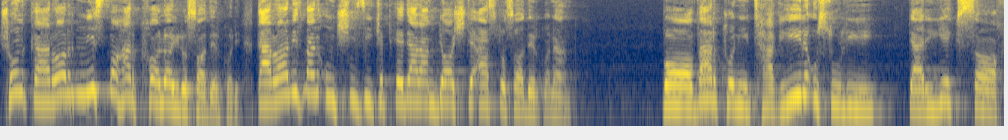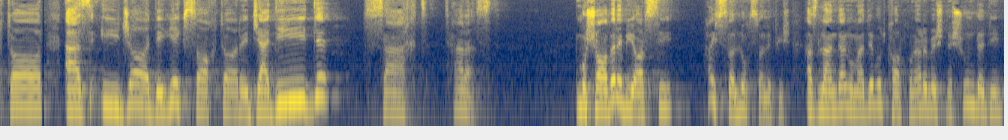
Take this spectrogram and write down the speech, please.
چون قرار نیست ما هر کالایی رو صادر کنیم. قرار نیست من اون چیزی که پدرم داشته است رو صادر کنم. باور کنی تغییر اصولی در یک ساختار از ایجاد یک ساختار جدید سخت تر است. مشاور بیارسی 8 سال 9 سال پیش از لندن اومده بود کارخونه رو بهش نشون دادیم.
